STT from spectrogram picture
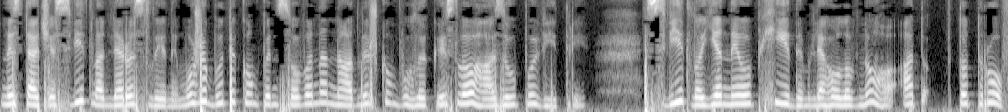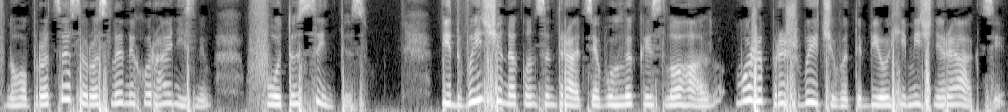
нестача світла для рослини може бути компенсована надлишком вуглекислого газу у повітрі. Світло є необхідним для головного автотрофного процесу рослинних організмів фотосинтезу. Підвищена концентрація вуглекислого газу може пришвидшувати біохімічні реакції,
